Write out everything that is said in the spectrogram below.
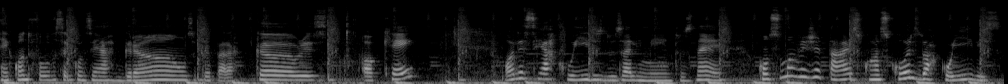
é quando for você cozinhar grãos, preparar curries, ok? Olha esse arco-íris dos alimentos, né? Consuma vegetais com as cores do arco-íris.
